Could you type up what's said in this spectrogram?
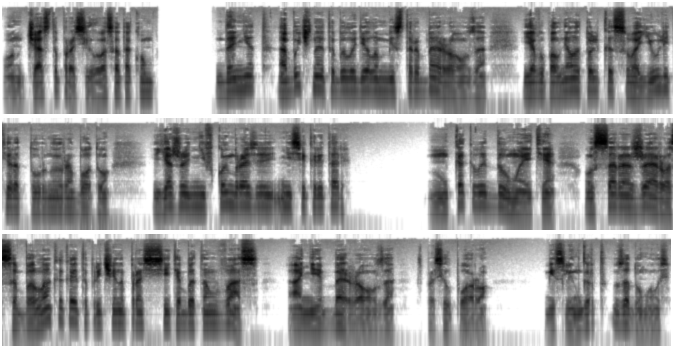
Он часто просил вас о таком? Да нет, обычно это было делом мистера Бэрроуза. Я выполняла только свою литературную работу — я же ни в коем разе не секретарь. Как вы думаете, у Сара Жерваса была какая-то причина просить об этом вас, а не Берроуза? — спросил Пуаро. Мисс Лингард задумалась.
